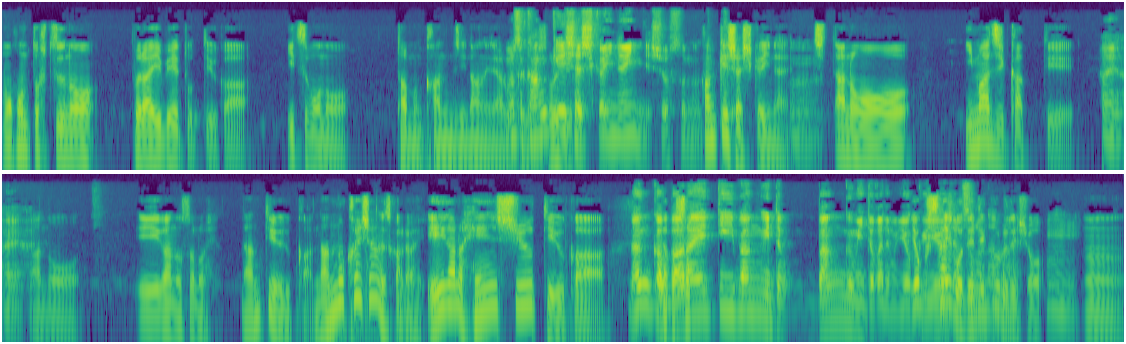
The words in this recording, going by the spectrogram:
もうほんと普通のプライベートっていうか、いつもの多分感じなんやうん。ろうけど。関係者しかいないんでしょ？その。関係者しかいない。うんちあのー今時かって、はいはいはい。あの、映画のその、なんていうか、何の会社なんですか？ね映画の編集っていうか、なんかバラエティ番組と、番組とかでもよくよく最後出てくるでしょ？うん。うん。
